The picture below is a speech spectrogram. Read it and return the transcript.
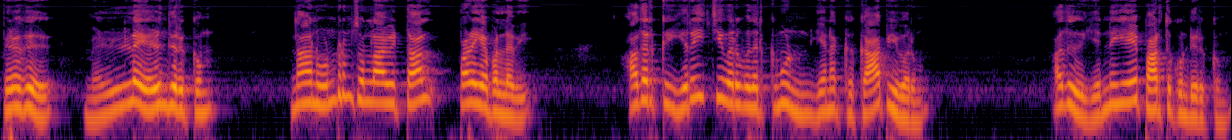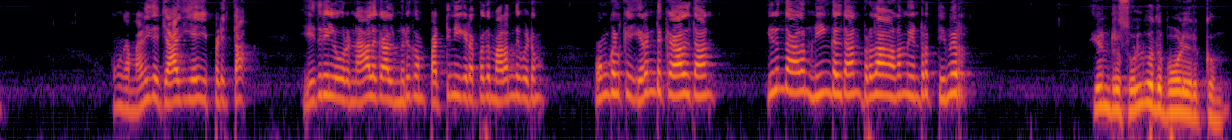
பிறகு மெல்ல எழுந்திருக்கும். நான் ஒன்றும் சொல்லாவிட்டால் பழைய பல்லவி. அதற்கு இறைச்சி வருவதற்கு முன் எனக்கு காப்பி வரும். அது என்னையே பார்த்து கொண்டிருக்கும். உங்கள் மனித ஜாதியே இப்படித்தான். எதிரில் ஒரு நாலு கால் மிருகம் பட்டினி கிடப்பது மறந்துவிடும். உங்களுக்கு இரண்டு கால் தான். இருந்தாலும் நீங்கள் தான் பிரதானம் என்ற திமிர். என்று சொல்வது போல் இருக்கும்.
